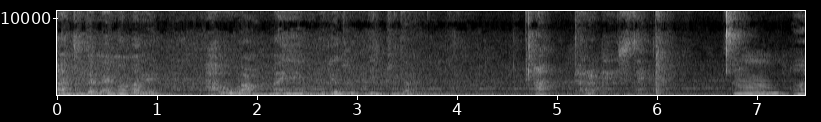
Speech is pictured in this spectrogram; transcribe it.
അജിതമേമ പറയും ഔ അമ്മയെ ഒരു തുള്ളിക്ക് തന്നു അത്ര ടേസ്റ്റ് ഉം. ആ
